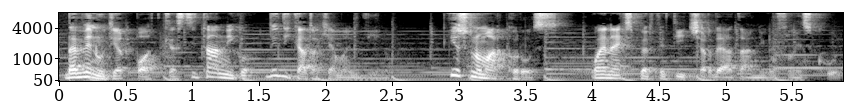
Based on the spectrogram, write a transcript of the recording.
Benvenuti al podcast Titanico dedicato a chi ama il vino. Io sono Marco Rossi, wine expert e teacher della Tannico Fine School.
